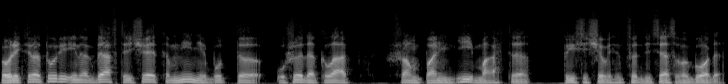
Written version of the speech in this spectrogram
В литературе иногда встречается мнение, будто уже доклад Шампаньи марта 1810 года,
